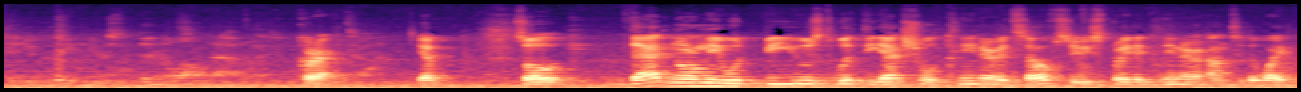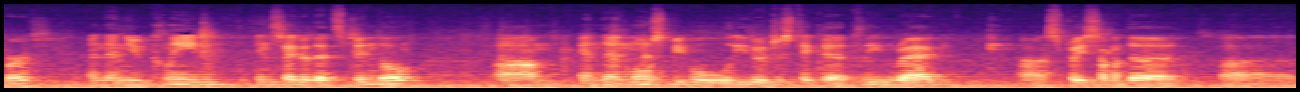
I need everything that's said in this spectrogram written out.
then you clean your spindle all that way. Correct. Okay. Yep. So that normally would be used with the actual cleaner itself. So you spray the cleaner onto the wiper, and then you clean inside of that spindle. Um, and then most people will either just take a clean rag, uh, spray some of the uh,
